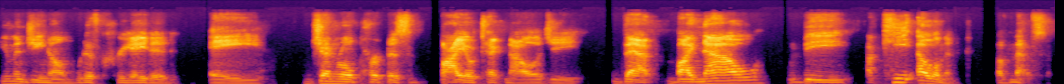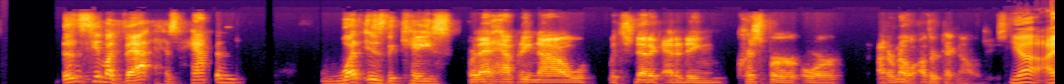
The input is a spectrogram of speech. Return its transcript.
human genome would have created a general purpose biotechnology that by now would be a key element of medicine. Doesn't seem like that has happened. What is the case for that happening now with genetic editing, CRISPR, or I don't know, other technologies. Yeah, I,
